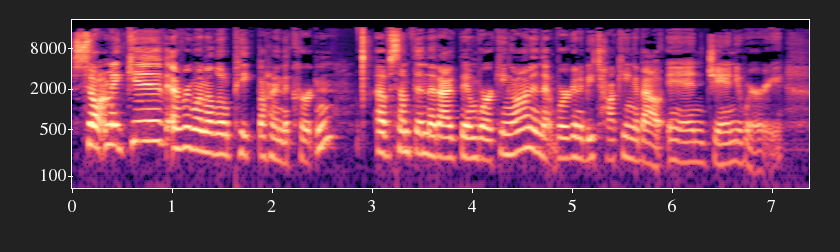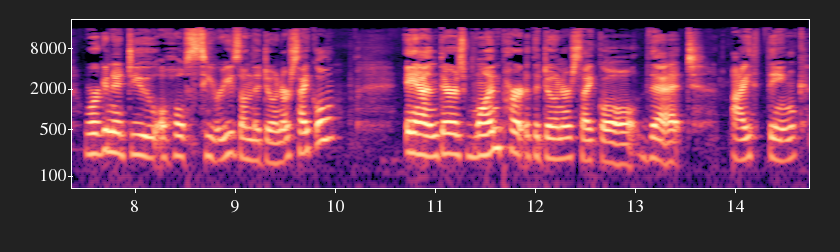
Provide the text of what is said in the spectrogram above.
So I'm going to give everyone a little peek behind the curtain of something that I've been working on and that we're going to be talking about in January. We're going to do a whole series on the donor cycle. And there's one part of the donor cycle that I think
